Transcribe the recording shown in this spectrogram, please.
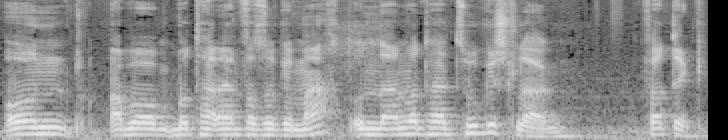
Und, aber wird halt einfach so gemacht und dann wird halt zugeschlagen. Fertig.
